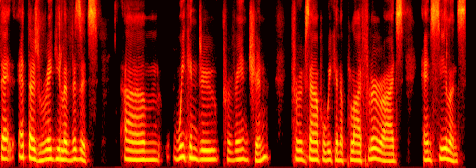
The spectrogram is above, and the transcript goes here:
that, at those regular visits, um, we can do prevention. For example, we can apply fluorides and sealants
